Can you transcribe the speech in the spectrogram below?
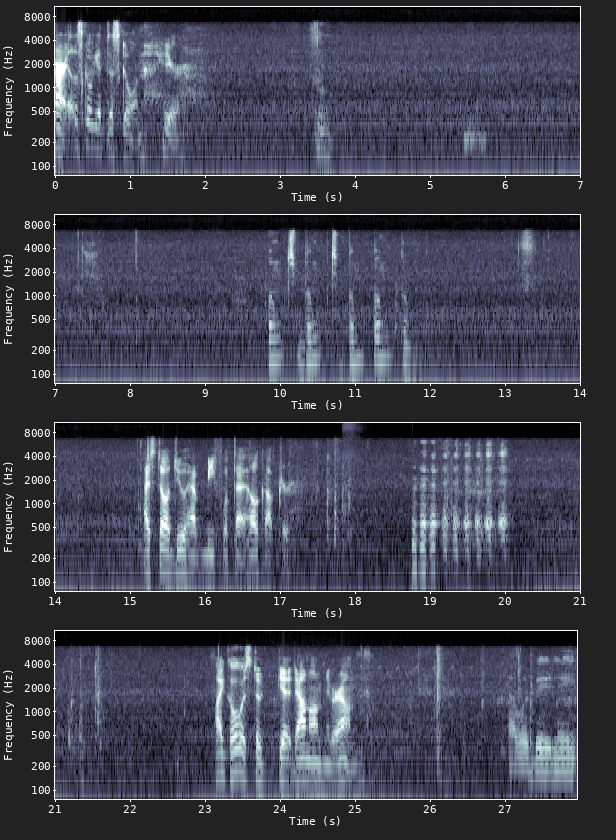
Alright, let's go get this going. Here. Boom, boom, boom, boom, boom. I still do have beef with that helicopter. My goal is to get it down on the ground. That would be neat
